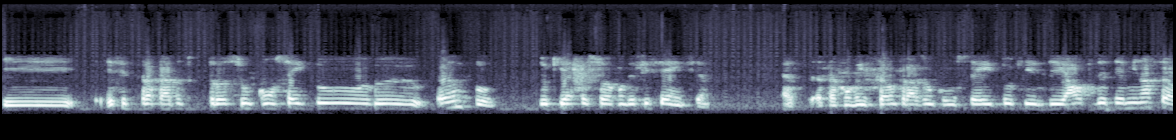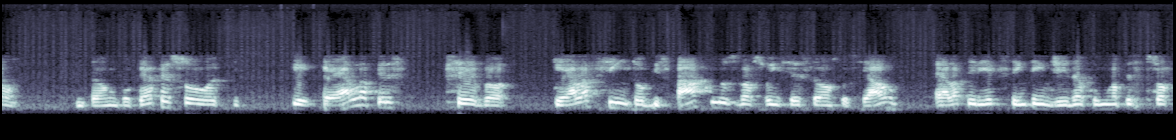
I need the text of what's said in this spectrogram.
e esse tratado trouxe um conceito amplo do que é pessoa com deficiência. Essa convenção traz um conceito que de autodeterminação. Então, qualquer pessoa que, que ela perceba, que ela sinta obstáculos na sua inserção social, ela teria que ser entendida como uma pessoa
